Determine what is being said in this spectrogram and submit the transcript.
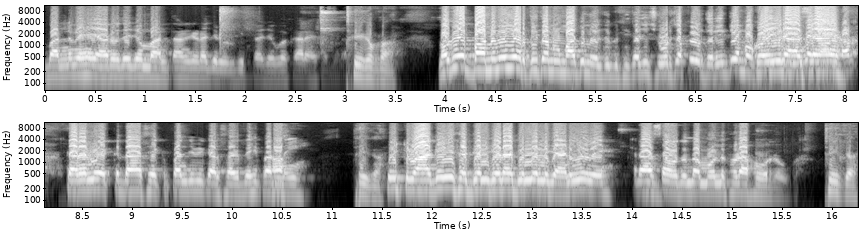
92000 ਉਹਦੇ ਜੋ ਮਾਨਤਾਨ ਜਿਹੜਾ ਜ਼ਰੂਰ ਕੀਤਾ ਜਾਊਗਾ ਘਰ ਆਇਆ ਤਾਂ ਠੀਕ ਆ ਭਰਾ। ਲਓ ਵੀ ਇਹ 92000 ਦੀ ਤੁਹਾਨੂੰ ਮੱਝ ਮਿਲ ਜੂਗੀ ਠੀਕ ਆ ਜੀ? ਛੋੜ ਛੱਪੇ ਹੁੰਦੇ ਰਹਿੰਦੇ ਆ ਮੌਕੇ ਕੋਈ ਤੇ ਰਾਸਾ ਕਰਨ ਨੂੰ 1 10 1 5 ਵੀ ਕਰ ਸਕਦੇ ਸੀ ਪਰ ਨਹੀਂ। ਠੀਕ ਆ। ਕੋਈ ਚਵਾ ਕੇ ਵੀ ਸੱਜਣ ਜਿਹੜਾ ਜਿਹਨੇ ਲਿਜਾਣੀ ਹੋਵੇ ਰਾਸਾ ਉਦੋਂ ਦਾ ਮੁੱਲ ਥੋੜਾ ਹੋਰ ਰਹੂਗਾ। ਠੀਕ ਆ।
